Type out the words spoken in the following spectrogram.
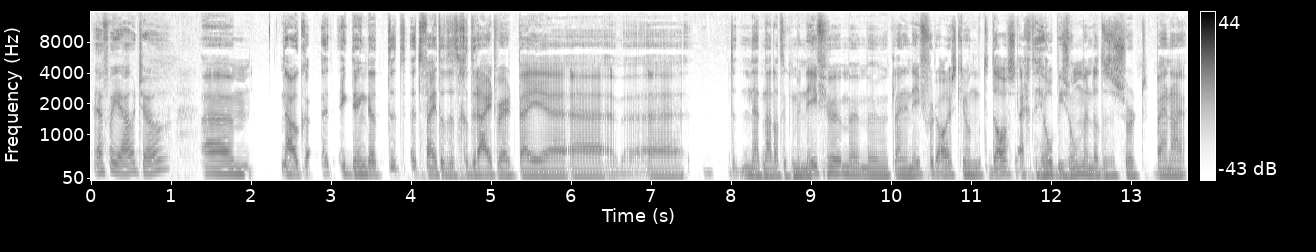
En voor jou, Joe? Ehm, nou, ik, ik denk dat het, het feit dat het gedraaid werd bij. eh, eh, eh, net nadat ik mijn neefje, mijn, mijn kleine neefje voor de allereerste keer ontmoette, dat was echt heel bijzonder. En dat is een soort bijna.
